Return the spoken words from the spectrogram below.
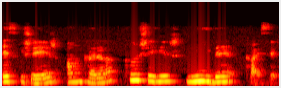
Eskişehir, Ankara, Kırşehir, Niğde, Kayseri.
